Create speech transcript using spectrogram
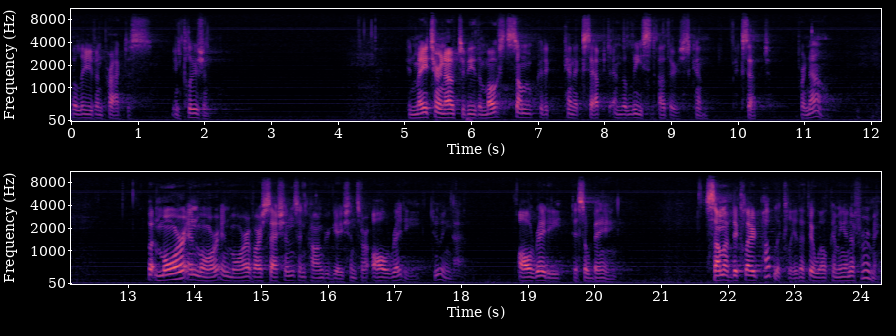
believe and practice inclusion. It may turn out to be the most some could, can accept and the least others can accept for now. But more and more and more of our sessions and congregations are already doing that, already disobeying. Some have declared publicly that they're welcoming and affirming.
